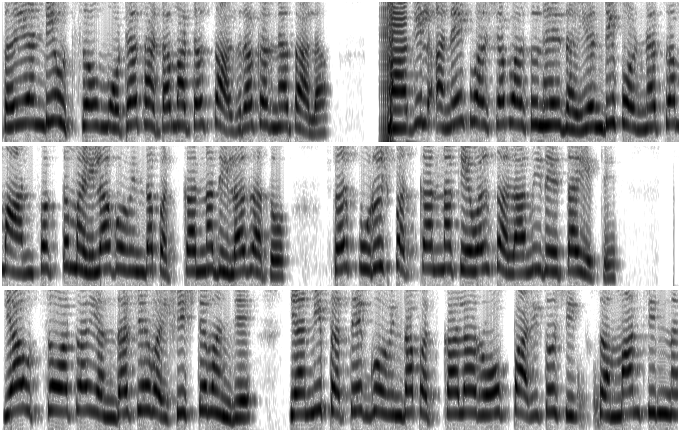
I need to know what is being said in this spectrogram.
दहीहंडी उत्सव मोठ्या थाटामाटात साजरा करण्यात आला. मागील अनेक वर्षापासून हे दहीहंडी फोडण्याचा मान फक्त महिला गोविंदा पथकांना दिला जातो तर पुरुष पथकांना केवळ सलामी देता येते. या उत्सवाचा यंदाचे वैशिष्ट्य म्हणजे यांनी प्रत्येक गोविंदा पथकाला रोख पारितोषिक सन्मान चिन्ह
